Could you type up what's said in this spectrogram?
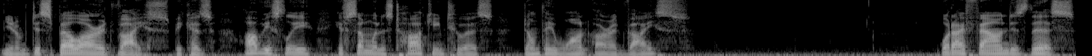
you know dispel our advice. Because obviously if someone is talking to us don't they want our advice? What i found is this.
